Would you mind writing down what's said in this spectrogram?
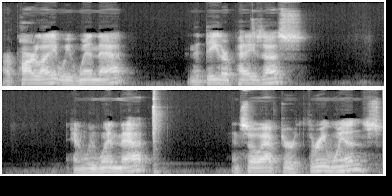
or parlay. We win that. And the dealer pays us. And we win that. And so after three wins,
